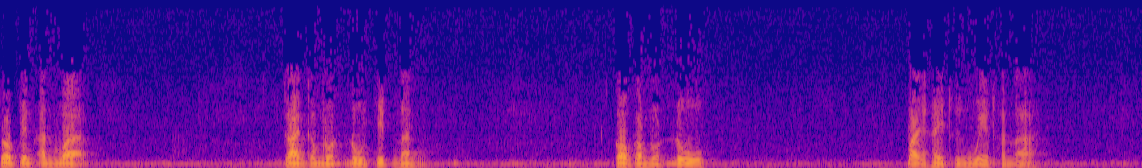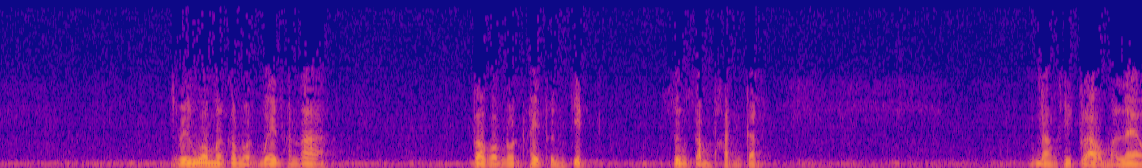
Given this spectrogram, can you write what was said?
ก็เป็นอันว่าการกำหนดดูจิตนั้น ก็กำหนดดูไปให้ถึงเวทนา หรือว่าเมื่อกำหนดเวทนา ก็กำหนดให้ถึงจิต ซึ่งสัมพันธ์กัน ดังที่กล่าวมาแล้ว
